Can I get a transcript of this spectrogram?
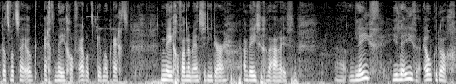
dat wat zij ook echt meegaf. Hè? Wat Kim ook echt meegaf aan de mensen die daar aanwezig waren, is uh, leef je leven elke dag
